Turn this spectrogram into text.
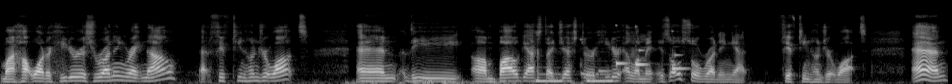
My hot water heater is running right now at 1500 watts, and the um, biogas digester heater element is also running at 1500 watts. And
